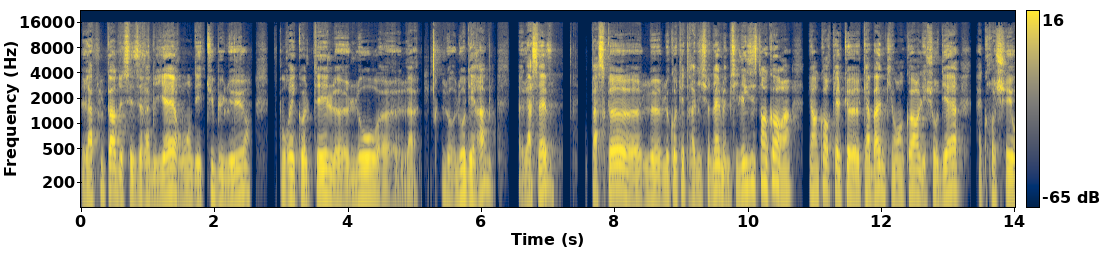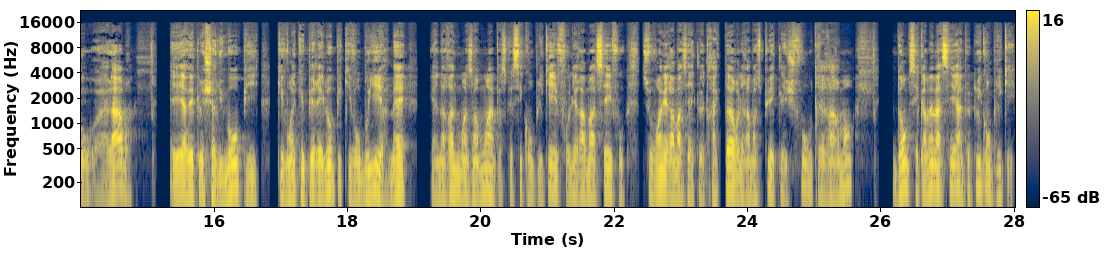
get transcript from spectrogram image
la plupart de ces érablières ont des tubulures pour récolter l'eau, euh, l'eau d'érable, la sève, parce que euh, le, côté traditionnel, même s'il existe encore, hein, il y a encore quelques cabanes qui ont encore les chaudières accrochées au, à l'arbre, et avec le chalumeau, puis qui vont récupérer l'eau, puis qui vont bouillir. Mais il y en aura de moins en moins parce que c'est compliqué. Il faut les ramasser. Il faut souvent les ramasser avec le tracteur. On les ramasse plus avec les chevaux, très rarement. Donc c'est quand même assez un peu plus compliqué.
